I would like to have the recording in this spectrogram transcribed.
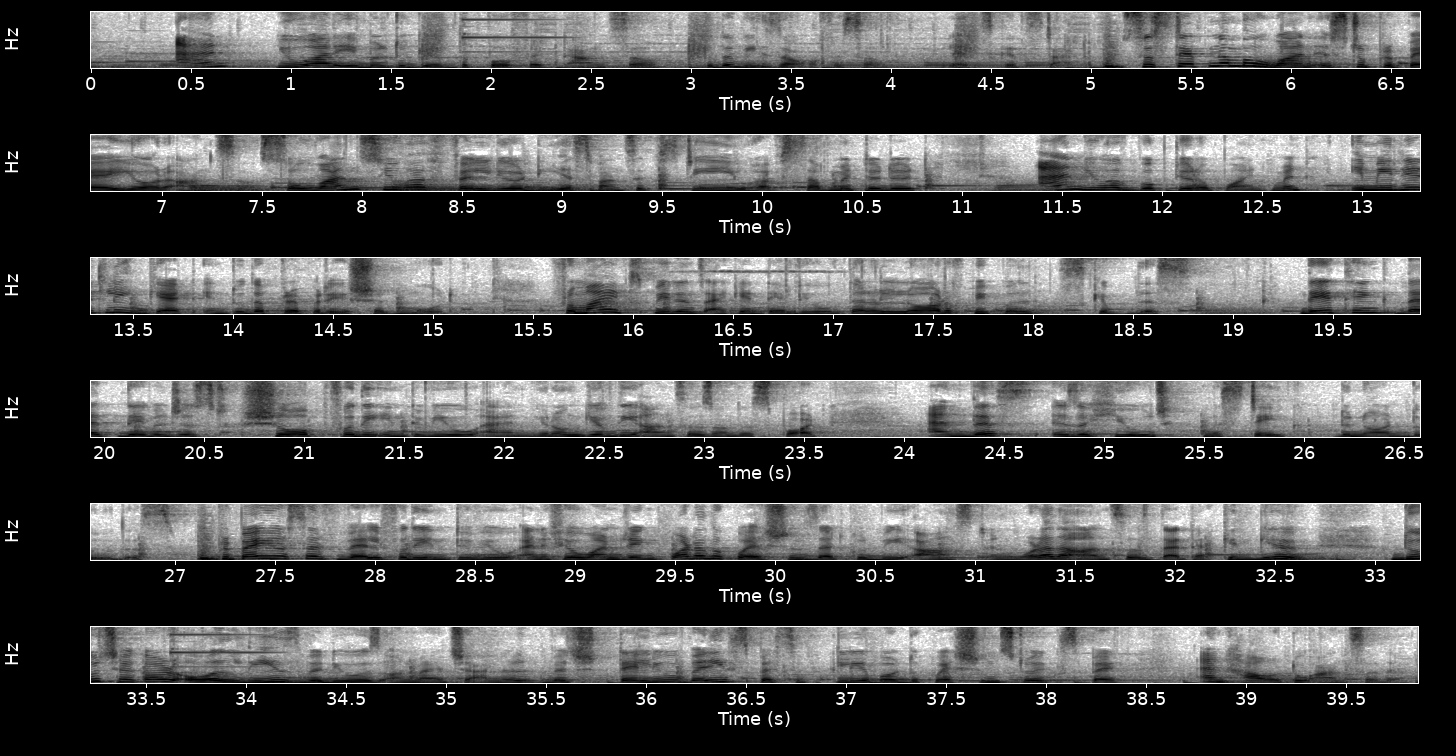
and you are able to give the perfect answer to the visa officer. Let's get started. So step number one is to prepare your answer. So once you have filled your DS160, you have submitted it and you have booked your appointment, immediately get into the preparation mode. From my experience, I can tell you that a lot of people skip this. They think that they will just show up for the interview and you know give the answers on the spot and this is a huge mistake. Do not do this. Prepare yourself well for the interview and if you're wondering what are the questions that could be asked and what are the answers that I can give, do check out all these videos on my channel which tell you very specifically about the questions to expect and how to answer them.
